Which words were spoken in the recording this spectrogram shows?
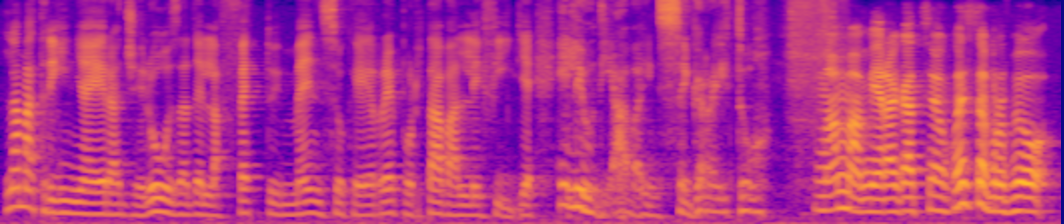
La matrigna era gelosa dell'affetto immenso che il re portava alle figlie e le odiava in segreto. mamma mia ragazzi, ma questo è proprio...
